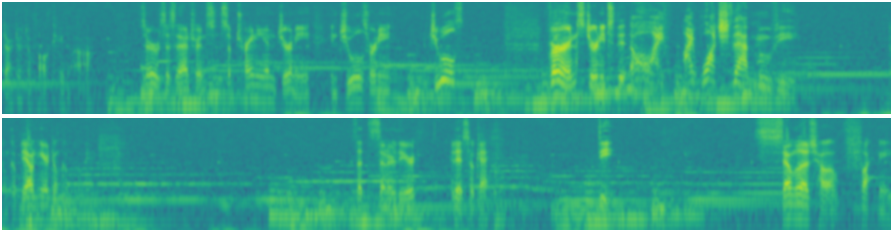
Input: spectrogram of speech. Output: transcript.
Stardust Volcano serves as an entrance to the subterranean journey in Jules Verne Jules Verne's journey to the Oh, I I watched that movie. Don't come down here, don't come okay. Is that the center of the earth? It is, okay. D. Assemblage. Oh, fuck me.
